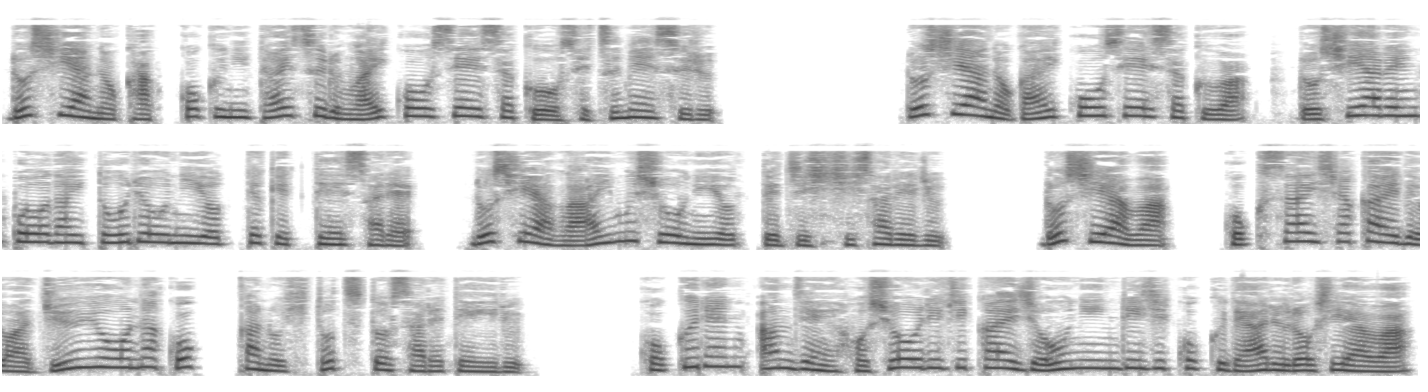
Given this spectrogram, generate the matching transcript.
ロシアの各国に対する外交政策を説明する。ロシアの外交政策は、ロシア連邦大統領によって決定され、ロシア外務省によって実施される。ロシアは国際社会では重要な国家の一つとされている。国連安全保障理事会常任理事国であるロシアは、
